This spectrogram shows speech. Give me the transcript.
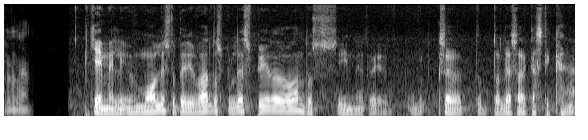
Ναι. Και με μόλις του περιβάλλοντος που λες Σπύρο όντως είναι, ε, ξέρω το, το λες σαρκαστικά,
